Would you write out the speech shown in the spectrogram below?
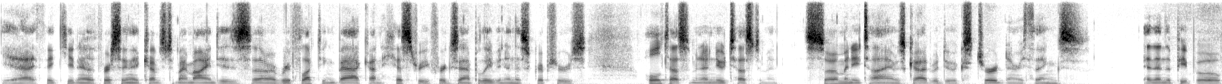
Yeah, I think you know the first thing that comes to my mind is uh, reflecting back on history. For example, even in the scriptures, Old Testament and New Testament, so many times God would do extraordinary things, and then the people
